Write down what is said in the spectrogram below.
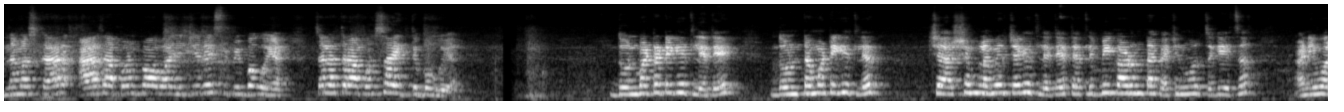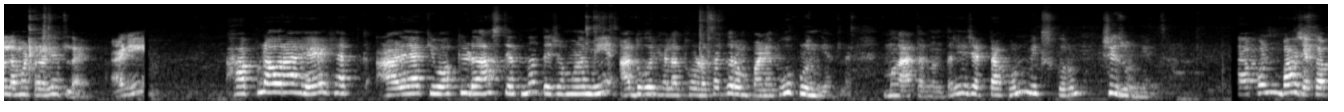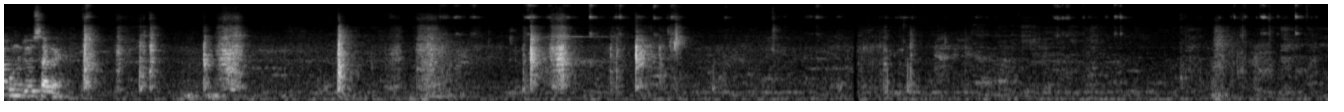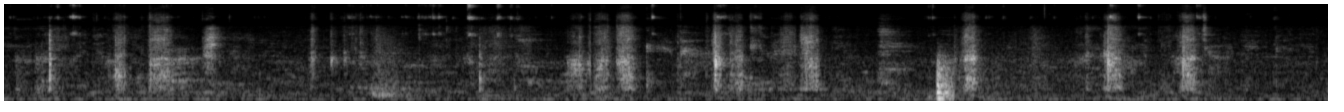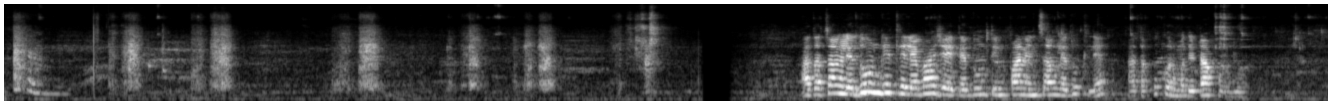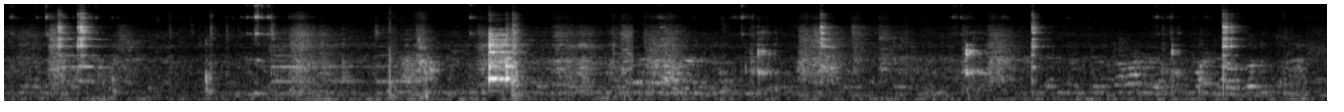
नमस्कार आज आपण पावभाजीची रेसिपी बघूया. चला तर आपण साहित्य बघूया. दोन बटाटे घेतले ते दोन टमाटे घेतलेत चार शिमला मिरच्या घेतल्या ते त्यातले बी काढून टाकायचे आणि वरचं घ्यायचं आणि वला मटर घेतलाय. आणि हा फ्लावर आहे ह्यात आळ्या किंवा किडं असतात ना त्याच्यामुळे मी अगोदर ह्याला थोडासा गरम पाण्यात उकळून घेतलाय. मग आता नंतर ह्याच्यात टाकून मिक्स करून शिजवून घ्यायचं. आपण भाज्या कापून घेऊ सगळ्या. आता चांगल्या धुवून घेतलेल्या भाज्या आहेत त्या दोन तीन पाण्याने चांगल्या धुतल्या. आता कुकरमध्ये टाकून घेऊ.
